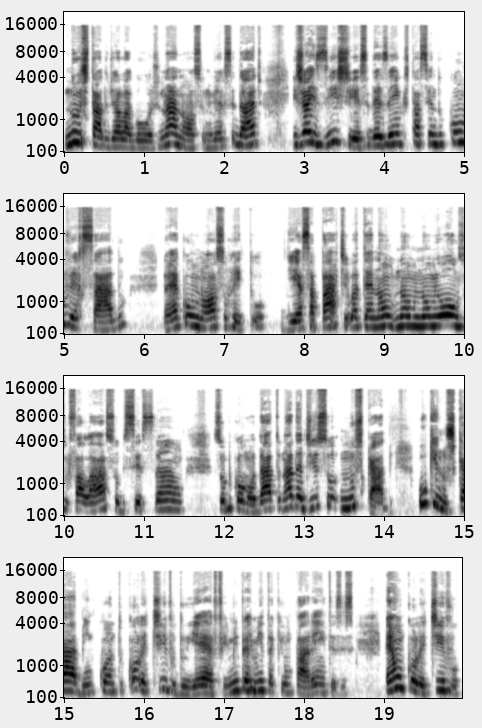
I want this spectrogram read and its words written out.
no estado de Alagoas, na nossa universidade, e já existe esse desenho que está sendo conversado né, com o nosso reitor. E essa parte eu até não, não, não me ouso falar sobre sessão, sobre comodato, nada disso nos cabe. O que nos cabe, enquanto coletivo do IF, me permita aqui um parênteses, é um coletivo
